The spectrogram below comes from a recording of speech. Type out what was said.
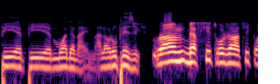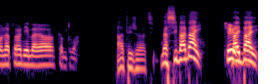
puis, puis moi de même. Alors, au plaisir. Ron, merci, trop gentil, puis on apprend des meilleurs comme toi. Ah, t'es gentil. Merci, bye-bye. Cheers. Bye-bye.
